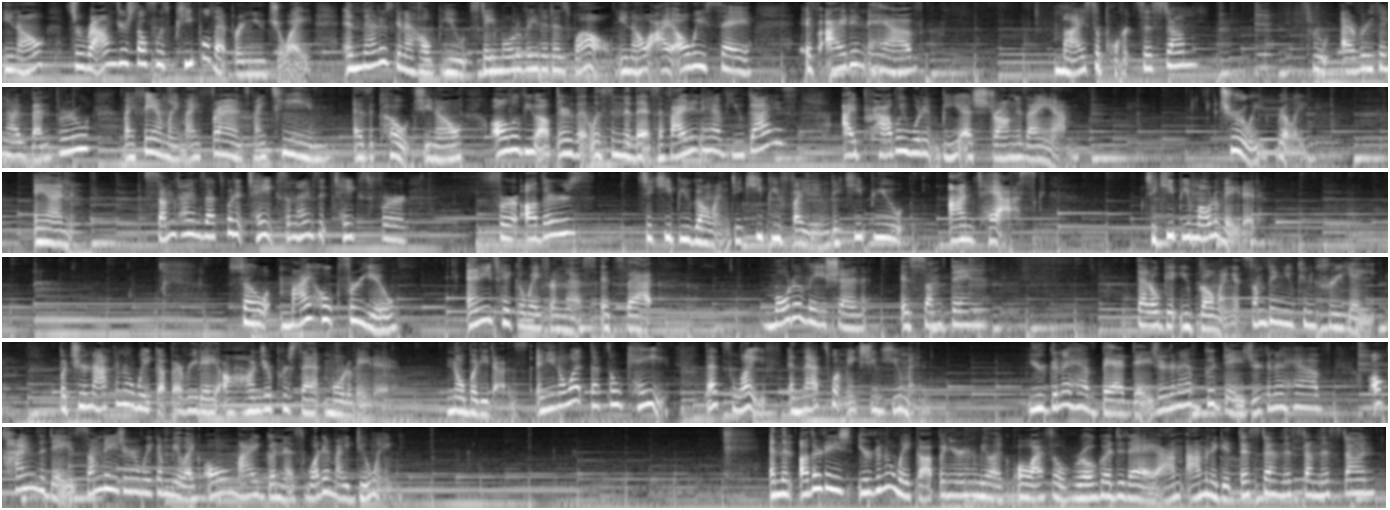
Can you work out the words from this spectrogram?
You know, surround yourself with people that bring you joy, and that is going to help you stay motivated as well. You know, I always say if I didn't have my support system through everything I've been through, my family, my friends, my team, as a coach, you know, all of you out there that listen to this, if I didn't have you guys, I probably wouldn't be as strong as I am. Truly, really. And sometimes that's what it takes. Sometimes it takes for for others to keep you going, to keep you fighting, to keep you on task, to keep you motivated. So, my hope for you, any takeaway from this, it's that motivation is something that'll get you going. It's something you can create. But you're not going to wake up every day 100% motivated. Nobody does. And you know what? That's okay. That's life. And that's what makes you human. You're to have bad days. You're to have good days. You're to have all kinds of days. Some days you're to wake up and be like, oh my goodness, what am I doing? And then other days you're to wake up and you're to be like, "Oh, I feel real good today. I'm I'm to get this done, this done, this done."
